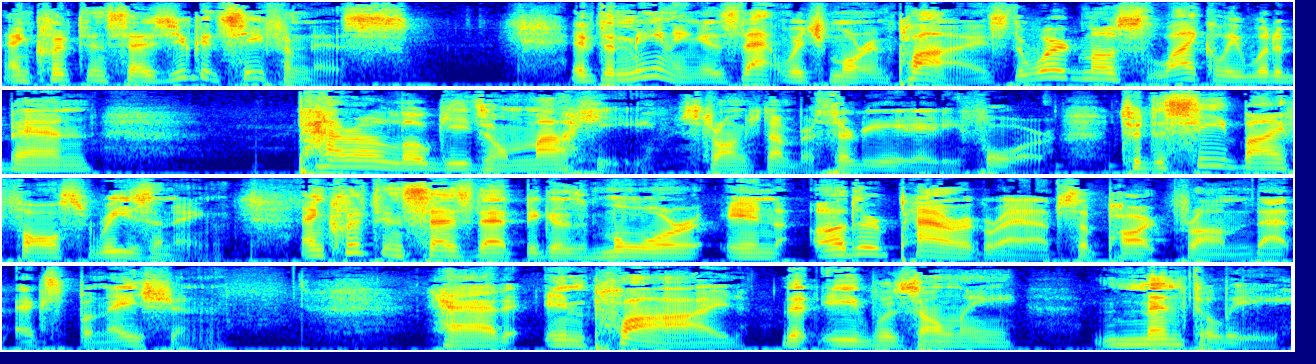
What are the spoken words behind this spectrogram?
And Clifton says you could see from this if the meaning is that which Moore implies, the word most likely would have been paralogizomai, Strong's number 3884, to deceive by false reasoning. And Clifton says that because Moore, in other paragraphs apart from that explanation, had implied that Eve was only mentally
